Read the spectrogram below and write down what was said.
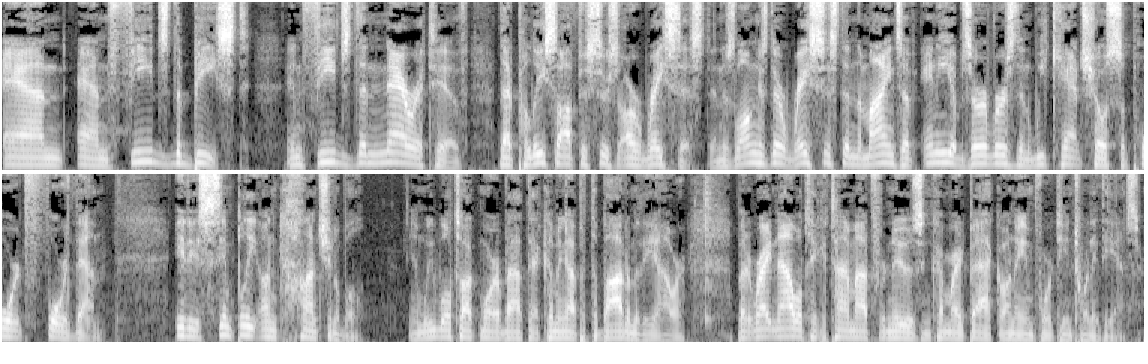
and and feeds the beast and feeds the narrative that police officers are racist. And as long as they're racist in the minds of any observers, then we can't show support for them. It is simply unconscionable. And we will talk more about that coming up at the bottom of the hour. But right now, we'll take a time out for news and come right back on AM 1420 The Answer.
